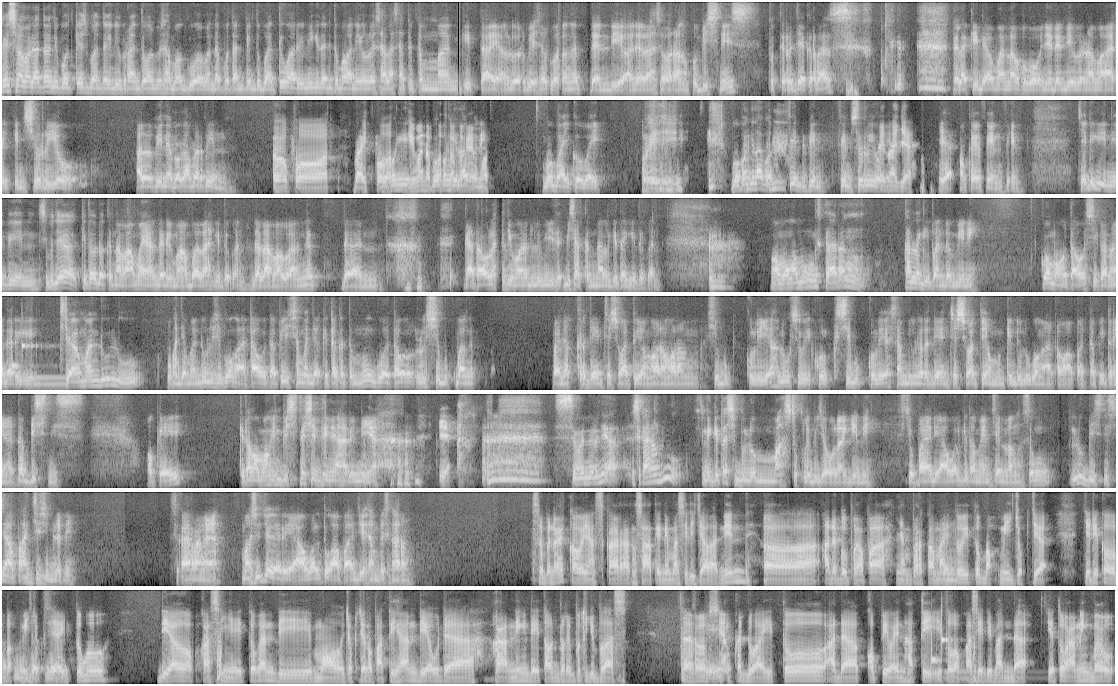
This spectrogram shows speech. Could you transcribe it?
Oke, selamat datang di podcast Banteng di Perantauan bersama gua Pandaputan Pintu Batu. Hari ini kita ditemani oleh salah satu teman kita yang luar biasa banget dan dia adalah seorang pebisnis, pekerja keras, lelaki daman lah pokoknya dan dia bernama Arifin Suryo. Halo Pin, apa kabar Pin? Halo Pot, baik Pot. panggil, Gimana Pot panggil apa nih? Gue baik, gue baik. Wih, Gue panggil apa? Vin, Vin, Vin Suryo. Pin aja. Ya, Oke, Vin, Vin. Jadi gini, Vin. Sebenarnya kita udah kenal lama ya dari maba lah gitu kan. Udah lama banget dan nggak tahu lah gimana dulu bisa, bisa kenal kita gitu kan. Ngomong-ngomong sekarang kan lagi pandemi nih. Gue mau tahu sih karena dari zaman dulu, bukan zaman dulu sih gue nggak tahu, tapi semenjak kita ketemu gue tahu lu sibuk banget banyak kerjain sesuatu yang orang-orang sibuk kuliah, lu sibuk kuliah sambil ngerjain sesuatu yang mungkin dulu gua nggak tahu apa, tapi ternyata bisnis. Oke, kita ngomongin bisnis intinya hari ini ya. iya. Sebenarnya sekarang dulu, ini kita sebelum masuk lebih jauh lagi nih, supaya di awal kita mention langsung, lu bisnisnya apa aja sebenarnya? Sekarang ya, maksudnya dari awal tuh apa aja sampai sekarang? Sebenarnya kalau yang sekarang saat ini masih dijalanin eh, ada beberapa. Yang pertama Hmm. itu itu bakmi Jogja. Jadi kalau Bakmi bakmi, Jogja. Jogja. itu dia lokasinya itu kan di Mall Jogja Kepatihan. Dia udah running dari tahun 2017. Terus Oke. yang kedua itu ada Kopi Lain Hati. Itu lokasinya di Banda. Itu running baru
